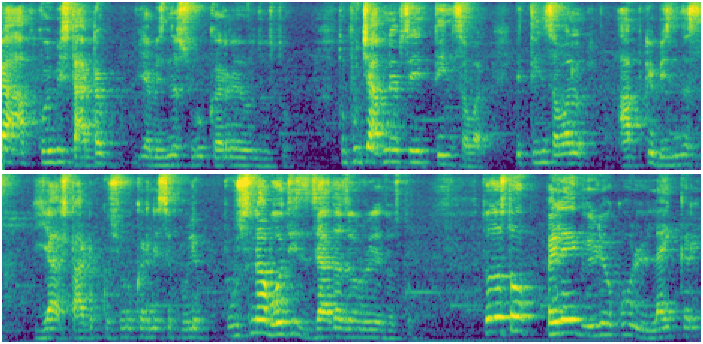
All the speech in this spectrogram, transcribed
क्या आप कोई भी स्टार्टअप या बिज़नेस शुरू कर रहे हो दोस्तों? तो पूछे आपने आपसे ये तीन सवाल। ये तीन सवाल आपके बिज़नेस या स्टार्टअप को शुरू करने से पहले पूछना बहुत ही ज़्यादा ज़रूरी है दोस्तों। तो दोस्तों, पहले वीडियो को लाइक करें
